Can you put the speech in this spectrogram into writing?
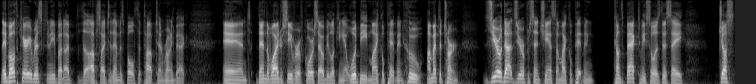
they both carry risk to me, but I, the upside to them is both the top ten running back. And then the wide receiver, of course, I would be looking at would be Michael Pittman, who I'm at the turn. 0.0% chance that Michael Pittman comes back to me. So is this a just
